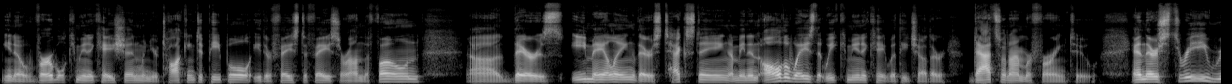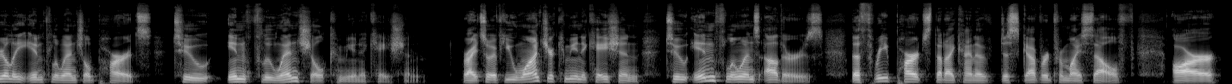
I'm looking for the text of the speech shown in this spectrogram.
you know, verbal communication when you're talking to people, either face to face or on the phone. Uh, there's emailing, there's texting. I mean, in all the ways that we communicate with each other, that's what I'm referring to. And there's three really influential parts to influential communication. Right. So if you want your communication to influence others, the three parts that I kind of discovered for myself are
